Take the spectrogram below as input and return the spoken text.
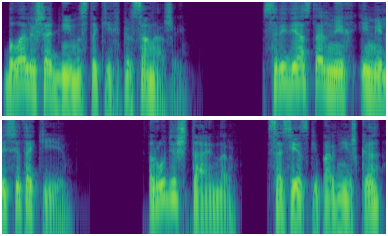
была лишь одним из таких персонажей. Среди остальных имелись и такие. Руди Штайнер, соседский парнишка,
